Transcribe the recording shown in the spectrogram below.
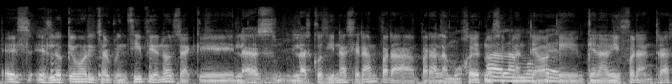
es, es, lo que hemos dicho al principio, ¿no? O sea, que las, las cocinas eran para, para la mujer, no se planteaba que, que nadie fuera a entrar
